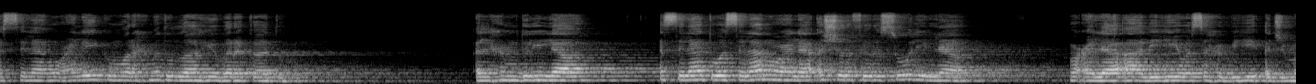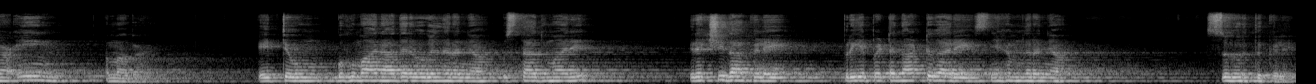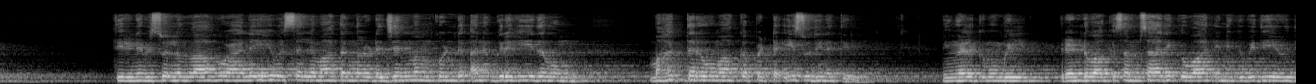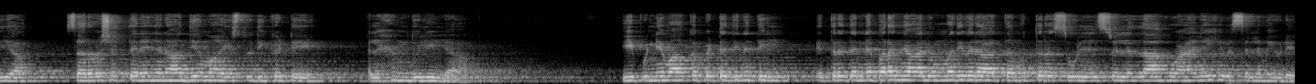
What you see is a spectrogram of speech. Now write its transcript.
السلام عليكم ورحمة الله وبركاته الحمد لله الصلاة والسلام على أشرف رسول الله وعلى آله وصحبه أجمعين أما بعد ഏറ്റവും ബഹുമാനാദരവുകൾ നിറഞ്ഞ ഉസ്താദുമാരെ രക്ഷിതാക്കളെ പ്രിയപ്പെട്ട നാട്ടുകാരെ സ്നേഹം നിറഞ്ഞ സുഹൃത്തുക്കളെ തിരുനബി സല്ലാഹു അലൈഹി വസല്ലമ തങ്ങളുടെ ജന്മം കൊണ്ട് അനുഗ്രഹീതവും മഹത്തരവുമാക്കപ്പെട്ട ഈ സുദിനത്തിൽ നിങ്ങൾക്ക് മുമ്പിൽ രണ്ടു വാക്ക് സംസാരിക്കുവാൻ എനിക്ക് വിധി എഴുതിയ സർവശക്തനെ ഞാൻ ആദ്യമായി സ്തുതിക്കട്ടെ. അൽഹംദുലില്ലാ. ഈ പുണ്യമാക്കപ്പെട്ട ദിനത്തിൽ എത്ര തന്നെ പറഞ്ഞാലും മതി വരാത്ത മുത്തറസൂൽ സല്ലാഹു അലൈഹി വസല്ലമയുടെ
